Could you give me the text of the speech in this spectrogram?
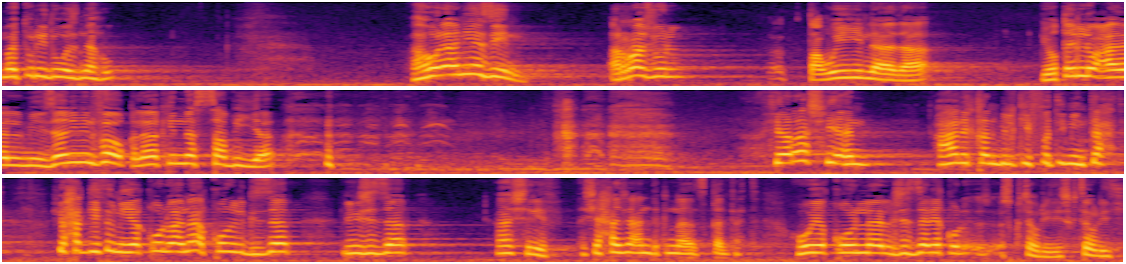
ما تريد وزنه. فهو الآن يزن. الرجل الطويل هذا يطل على الميزان من فوق لكن الصبي. يرى شيئا عالقا بالكفة من تحت يحدثني يقول أنا أقول للجزار للجزار ها شريف شي حاجة عندك قال تحت. هو يقول الجزار يقول اسكت وليدي اسكت وليدي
